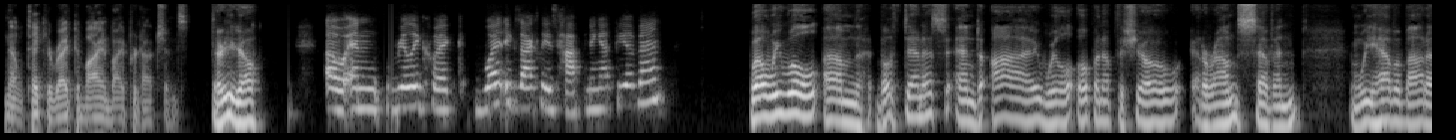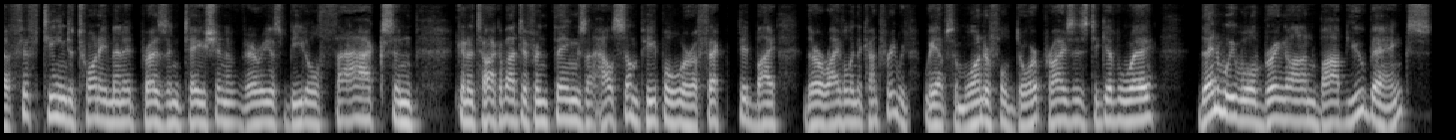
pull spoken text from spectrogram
and it'll take you right to Bie and Bie Productions. There you go. Oh, and really quick, what exactly is happening at the event? Well, we will, um, both Dennis and I will open up the show at around seven. And we have about a 15 to 20 minute presentation of various Beatle facts and going to talk about different things and how some people were affected by their arrival in the country. We, we have some wonderful door prizes to give away. Then we will bring on Bob Eubanks,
